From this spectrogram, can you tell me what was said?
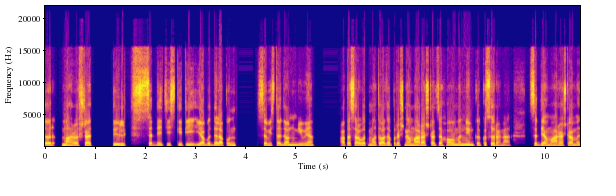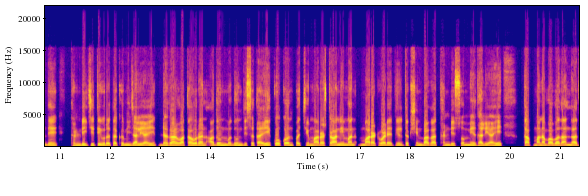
तर महाराष्ट्रातील सध्याची स्थिती याबद्दल आपण सविस्तर जाणून घेऊया. आता सर्वात महत्त्वाचा प्रश्न महाराष्ट्राचं हवामान नेमकं कसं राहणार? सध्या महाराष्ट्रामध्ये थंडीची तीव्रता कमी झाली आहे. ढगाळ वातावरण अधूनमधून दिसत आहे. कोकण पश्चिम महाराष्ट्र आणि मराठवाड्यातील दक्षिण भागात थंडी सौम्य झाली आहे. तापमानाबाबत अंदाज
